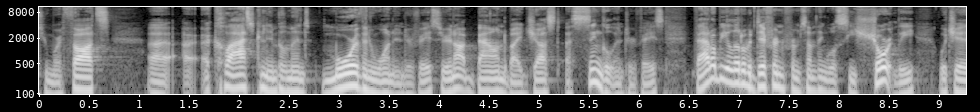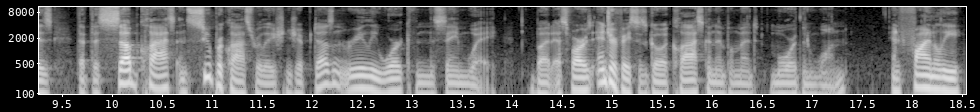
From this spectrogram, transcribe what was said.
Two more thoughts. Uh, a class can implement more than one interface, so you're not bound by just a single interface. That'll be a little bit different from something we'll see shortly, which is that the subclass and superclass relationship doesn't really work in the same way. But as far as interfaces go, a class can implement more than one. And finally,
